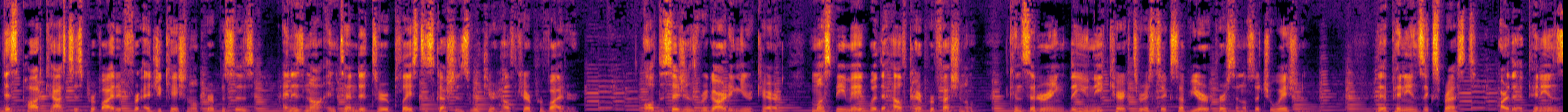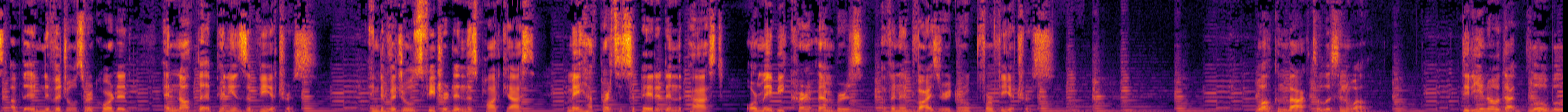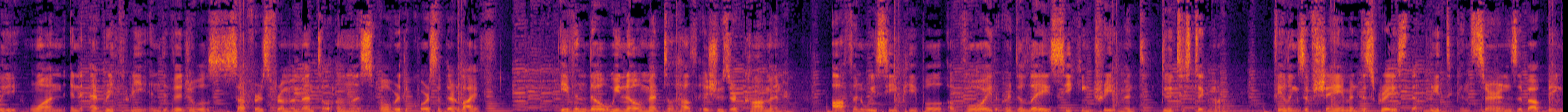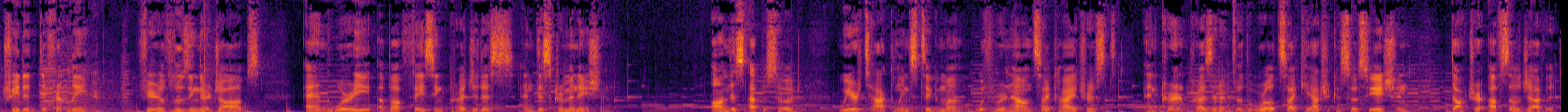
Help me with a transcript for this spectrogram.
This podcast is provided for educational purposes and is not intended to replace discussions with your healthcare provider. All decisions regarding your care must be made with a healthcare professional, considering the unique characteristics of your personal situation. The opinions expressed are the opinions of the individuals recorded and not the opinions of Viatris. Individuals featured in this podcast may have participated in the past or may be current members of an advisory group for Viatris. Welcome back to Listen Well. Did you know that globally, one in every three individuals suffers from a mental illness over the course of their life? Even though we know mental health issues are common, often we see people avoid or delay seeking treatment due to stigma, feelings of shame and disgrace that lead to concerns about being treated differently, fear of losing their jobs, and worry about facing prejudice and discrimination. On this episode, we are tackling stigma with renowned psychiatrist and current president of the World Psychiatric Association, Dr. Afzal Javed,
